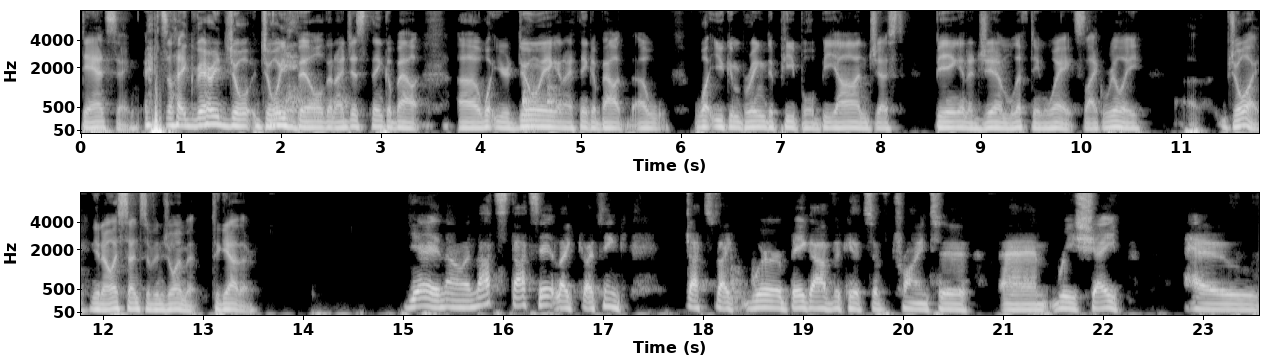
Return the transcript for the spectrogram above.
dancing. It's like very joy joy filled, and I just think about uh, what you're doing, and I think about uh, what you can bring to people beyond just being in a gym lifting weights. Like really, uh, joy, you know, a sense of enjoyment together. Yeah, no, and that's that's it. Like I think that's like we're big advocates of trying to um, reshape how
